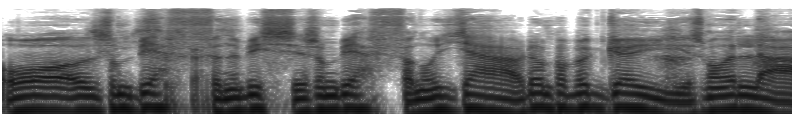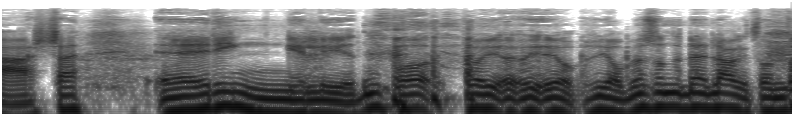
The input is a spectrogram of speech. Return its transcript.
Og som bjeffende bikkjer som bjeffa noe jævlig. Og en papegøye som hadde lært seg eh, ringelyden på, på jobben. Så den laget sånn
